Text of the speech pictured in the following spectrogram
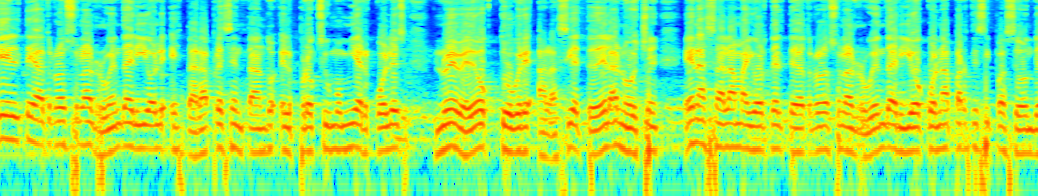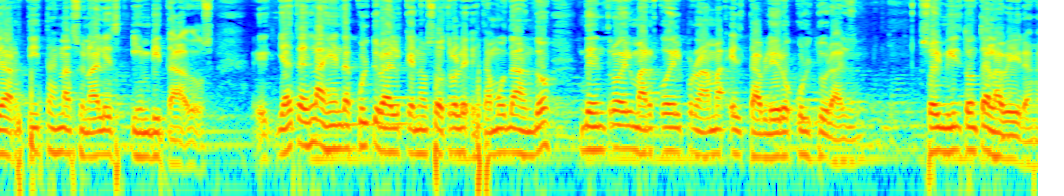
que el Teatro Nacional Rubén Darío le estará presentando el próximo miércoles 9 de octubre a las 7 de la noche en la Sala Mayor del Teatro Nacional Rubén Darío con la participación de artistas nacionales invitados. Eh, ya esta es la agenda cultural que nosotros le estamos dando dentro del marco del programa El Tablero Cultural. Soy Milton Talavera.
